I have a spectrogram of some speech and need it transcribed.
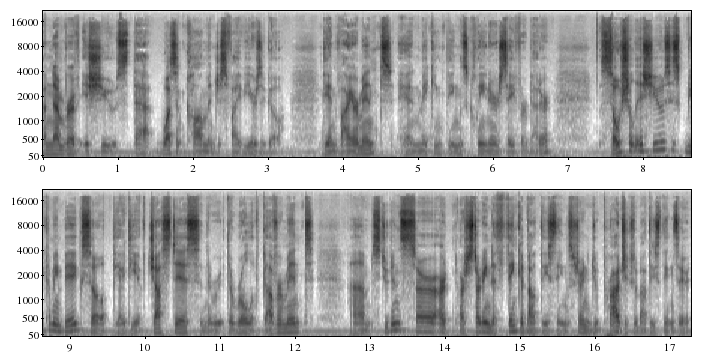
a number of issues that wasn't common just five years ago the environment and making things cleaner, safer, better. Social issues is becoming big, so the idea of justice and the, the role of government. Um, students are, are, are starting to think about these things, starting to do projects about these things. They're,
